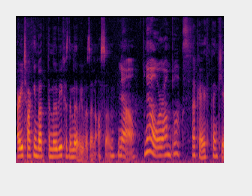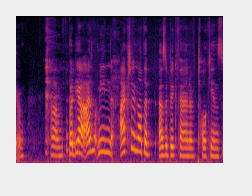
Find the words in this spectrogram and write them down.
Are you talking about the movie? Because the movie wasn't awesome. No, no, we're on books. Okay, thank you. Um, but yeah, I mean, actually, I'm not that as a big fan of Tolkien's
